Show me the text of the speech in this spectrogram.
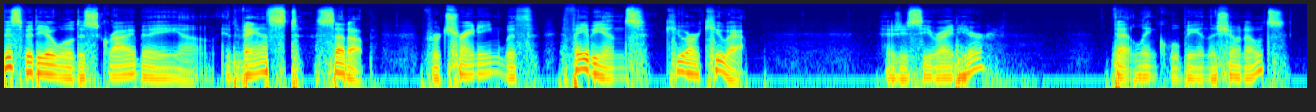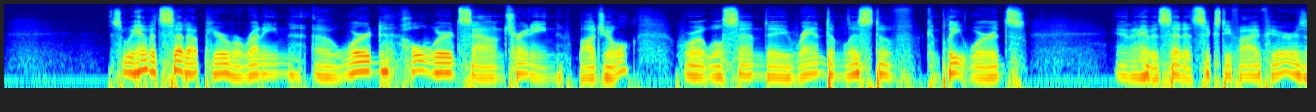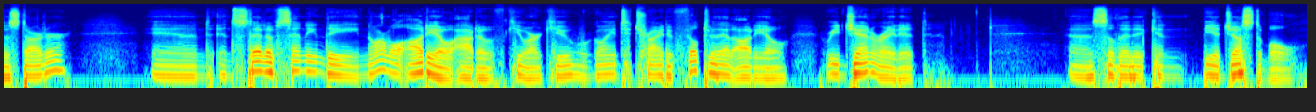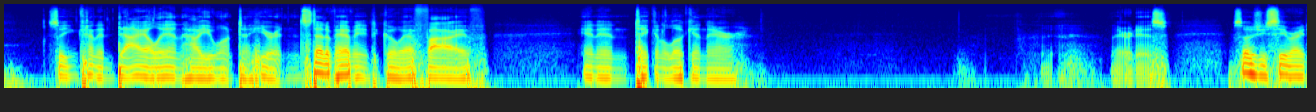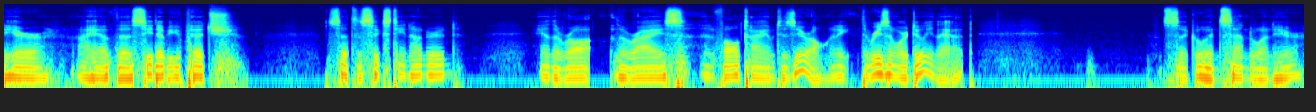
This video will describe a uh, advanced setup for training with Fabian's QRQ app. As you see right here, that link will be in the show notes. So we have it set up here. We're running a word, whole word sound training module where it will send a random list of complete words. And I have it set at 65 here as a starter and instead of sending the normal audio out of QRQ, we're going to try to filter that audio, regenerate it uh, so that it can be adjustable so you can kind of dial in how you want to hear it. Instead of having to go F5 and then taking a look in there. There it is. So as you see right here, I have the CW pitch set to 1600 and the raw the rise and fall time to zero. And the reason we're doing that, let's uh, go ahead and send one here.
